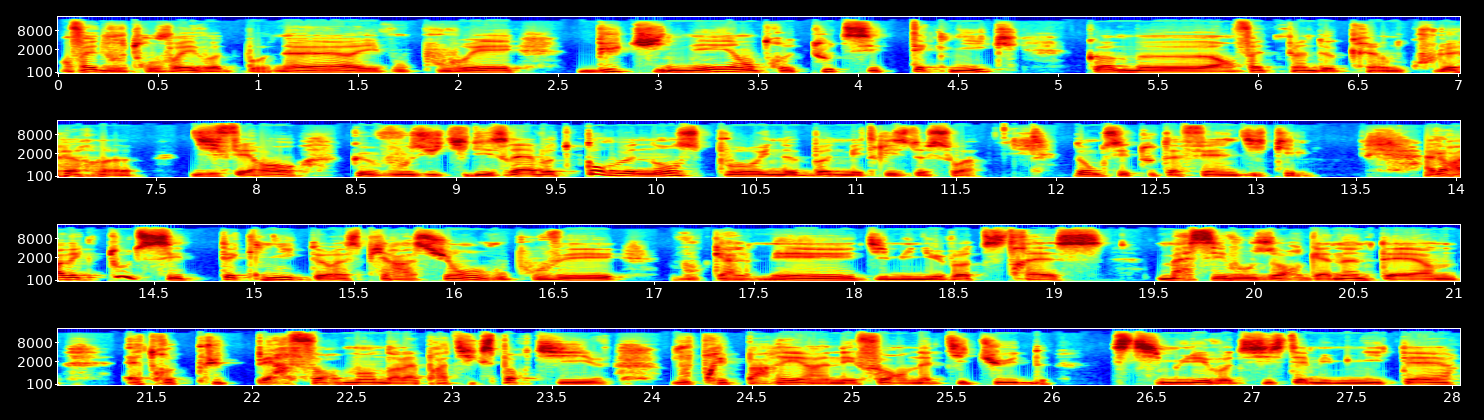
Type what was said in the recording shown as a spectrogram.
En fait, vous trouverez votre bonheur et vous pourrez butiner entre toutes ces techniques comme euh, en fait plein de crayons de couleur euh, différents que vous utiliserez à votre convenance pour une bonne maîtrise de soi. Donc, c'est tout à fait indiqué. Alors avec toutes ces techniques de respiration, vous pouvez vous calmer, diminuer votre stress, masser vos organes internes, être plus performant dans la pratique sportive, vous préparer à un effort en altitude, stimuler votre système immunitaire,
